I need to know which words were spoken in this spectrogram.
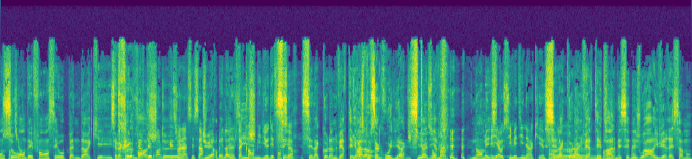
Danso en défense et Openda qui est, C'est la très colonne proche vertébrale, de. Voilà, c'est ça. du RB Leipzig. attaquant, milieu C'est- défenseur. C'est la colonne Il vertébrale. reste le sacro Iliac, qui est quoi. Non, mais il y a aussi Medina qui est. c'est la colonne le- vertébrale, Medina. mais c'est des Ouais. joueurs arrivés récemment,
